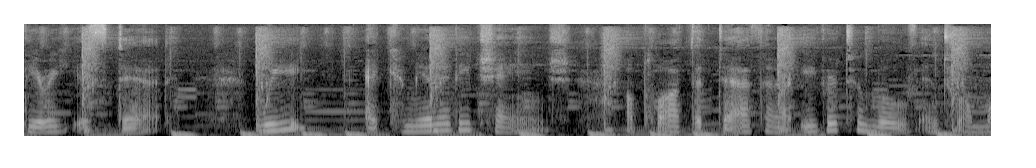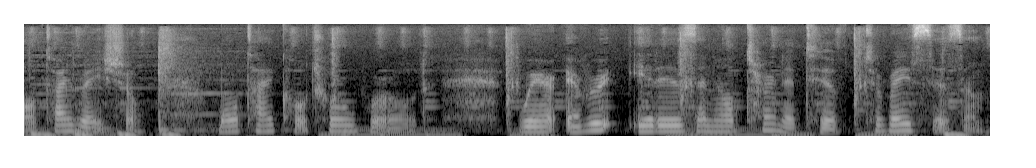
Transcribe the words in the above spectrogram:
theory is dead. We at Community Change applaud the death and are eager to move into a multiracial, multicultural world wherever it is an alternative to racism.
